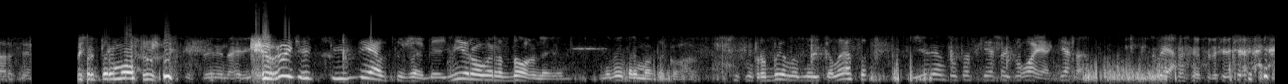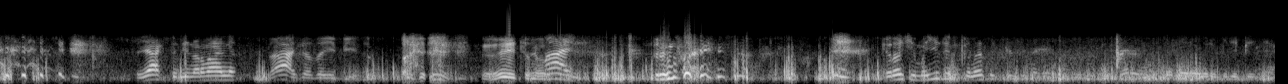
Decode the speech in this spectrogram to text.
зараз Приторможу. Короче, пиздец уже, блядь. Мій ровер роздох, блядь. Не витримав такого. Пробило мої колеса. Їдемо тут з кешок двоє. Кеша. Привіт. Як тобі нормально? Да, зараз заєбісь. Витягнув. Тримай. Тримайся. Коротше, ми їдемо, колеса кисі Зараз на цьому ровері буде пізня.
